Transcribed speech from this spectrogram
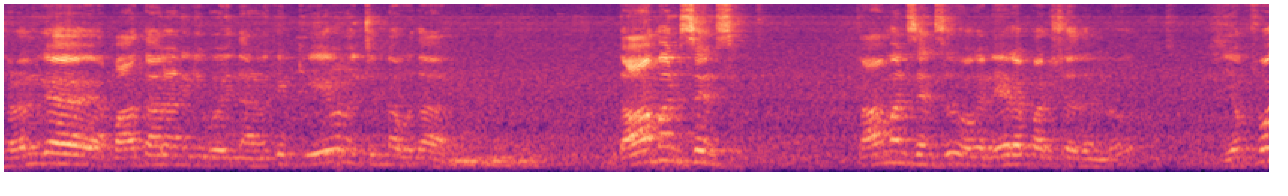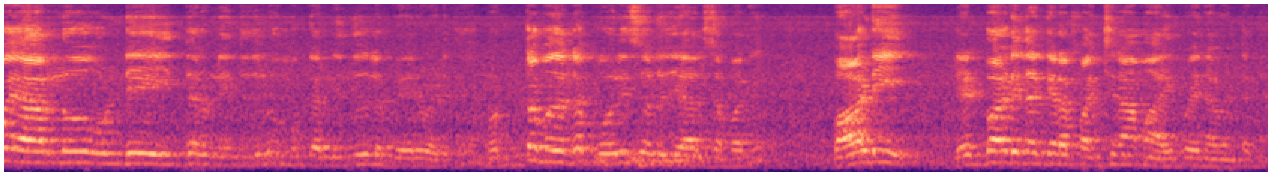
సడన్గా పాతాళానికి పోయిన దానికి కేవలం చిన్న ఉదాహరణ. కామన్ సెన్స్ కామన్ సెన్స్ ఒక నేర పరిశోధనలో ఎఫ్ఐఆర్లో ఉండే ఇద్దరు నిందితులు ముగ్గురు నిందితుల పేరు పెడితే మొట్టమొదట పోలీసులు చేయాల్సిన పని బాడీ డెడ్ బాడీ దగ్గర పంచనామా అయిపోయిన వెంటనే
